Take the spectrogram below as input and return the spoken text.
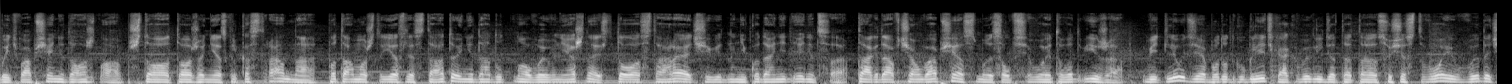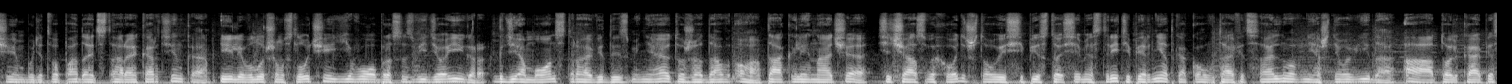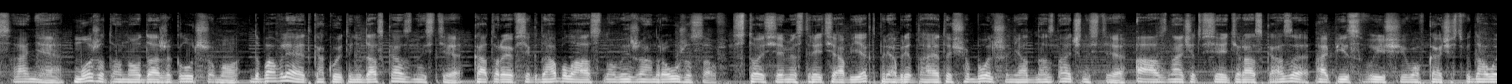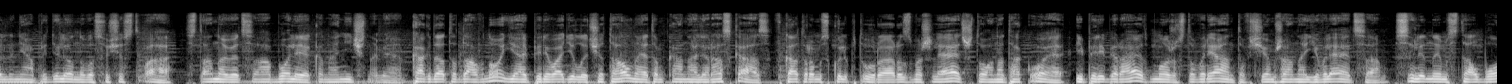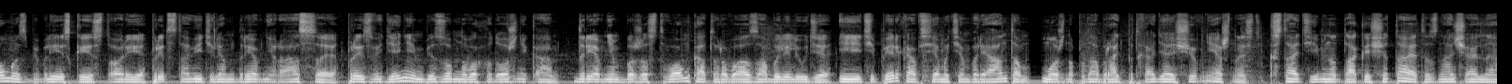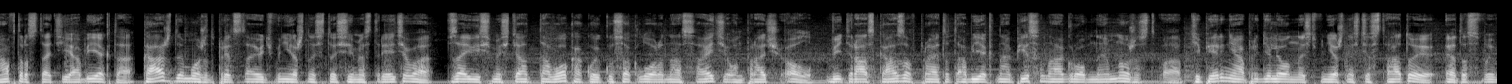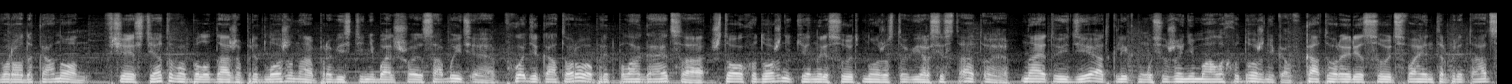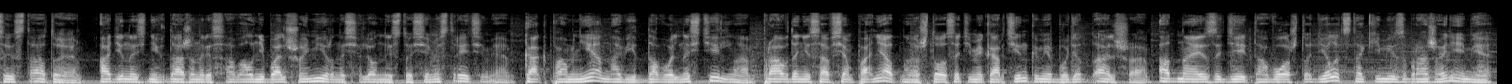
быть вообще не должно, что тоже несколько странно, потому что если статуи не дадут новую внешность, то старая очевидно никуда не денется. Тогда в чем вообще смысл всего этого движа? Ведь люди будут гуглить, как выглядит это существо, и в выдаче им будет выпадать старая картинка, или в лучшем случае его образ из видеоигр, где монстра видоизменяют уже давно. Так или иначе, сейчас выходит, что у SCP-173 теперь нет какого-то официального внешнего вида, а только описание. Может оно даже к лучшему. Добавляет какой-то недосказанности, которая всегда была основой жанра ужасов. 173 объект приобретает еще больше неоднозначности, а значит все эти рассказы, описывающие его в качестве довольно неопределенного существа, становятся более каноничными. Когда-то давно я переводил и читал на этом канале рассказ, в котором скульптура размышляет, что она такое, и перебирает множество вариантов, чем же она является. Соляным столбом из библейской истории, представителем древней расы, произведением безумного художника, древним божеством, которого забыли люди, и теперь ко всем этим вариантам можно подобрать подходящую внешность. Кстати, именно так и считает изначальный автор статьи объекта. Каждый может представить внешность 173-го в зависимости от того, какой кусок лора на сайте он прочел. Ведь рассказов про этот объект написано огромное множество. Теперь неопределенность внешности статуи Это своего рода канон. В честь этого было даже предложено провести небольшое событие, в ходе которого предполагается, что художники нарисуют множество версий статуи. На эту идею откликнулось уже немало художников, которые рисуют свои интерпретации статуи. Один из них даже нарисовал небольшой мир, населенный 173-ми. Как по мне, на вид довольно стильно. Правда, не совсем понятно, что с этими картинками будет дальше. Одна из идей того, что делать с такими изображениями,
